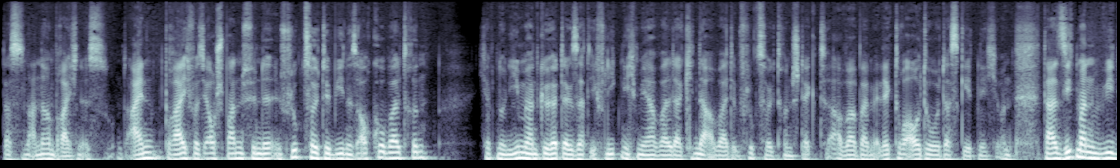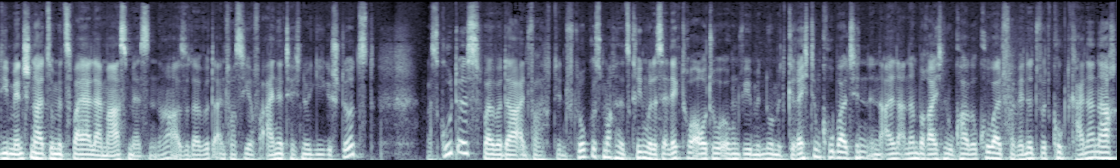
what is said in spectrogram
dass es in anderen Bereichen ist. Und ein Bereich, was ich auch spannend finde, in Flugzeugturbinen ist auch Kobalt drin. Ich habe noch niemand gehört, der gesagt, ich fliege nicht mehr, weil da Kinderarbeit im Flugzeug drin steckt. Aber beim Elektroauto, das geht nicht. Und da sieht man, wie die Menschen halt so mit zweierlei Maß messen. Ne? Also da wird einfach sich auf eine Technologie gestürzt, was gut ist, weil wir da einfach den Fokus machen. Jetzt kriegen wir das Elektroauto irgendwie mit, nur mit gerechtem Kobalt hin. In allen anderen Bereichen, wo Kobalt verwendet wird, guckt keiner nach.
